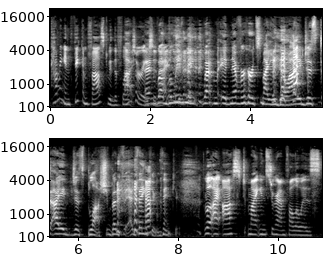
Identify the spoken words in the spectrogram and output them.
coming in thick and fast with the flattery I, and, today. well, believe me, well, it never hurts my ego. I just, I just blush. But th- thank you, thank you. Well, I asked my Instagram followers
